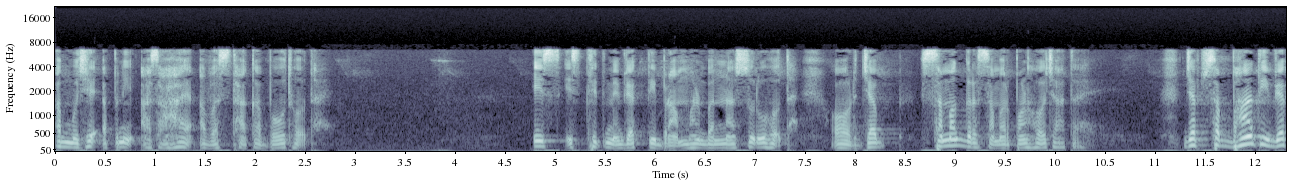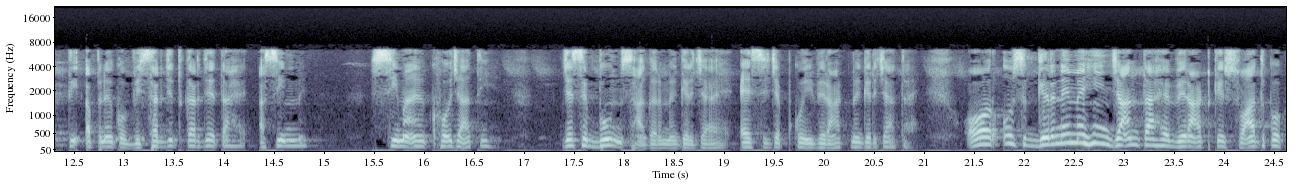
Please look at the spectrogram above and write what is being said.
अब मुझे अपनी असहाय अवस्था का बोध होता है। इस स्थिति में व्यक्ति ब्राह्मण बनना शुरू होता है और जब समग्र समर्पण हो जाता है जब सब भांति व्यक्ति अपने को विसर्जित कर देता है असीम में, सीमाएँ खो जाती जैसे बूंद सागर में गिर जाए, ऐसे जब कोई विराट में गिर जाता है। और उस गिरने में ही जानता है विराट के स्वाद को,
